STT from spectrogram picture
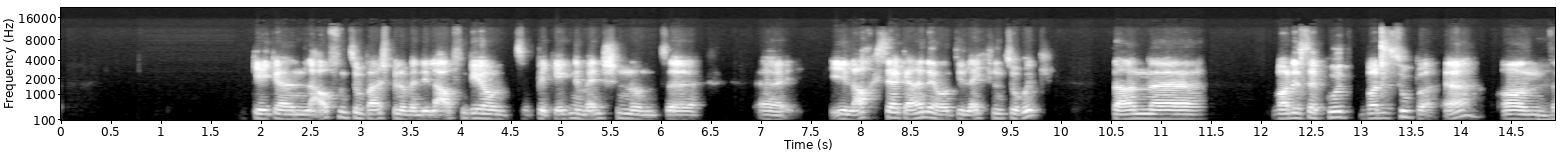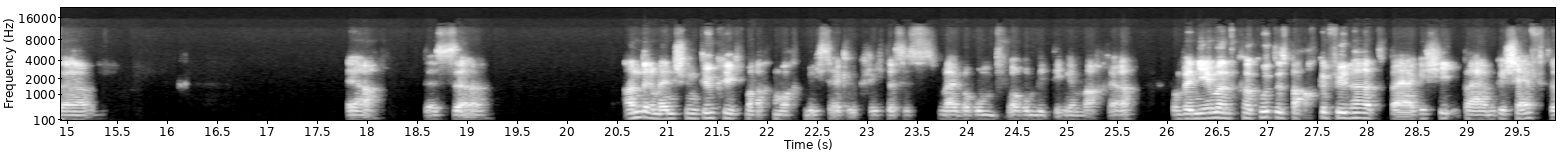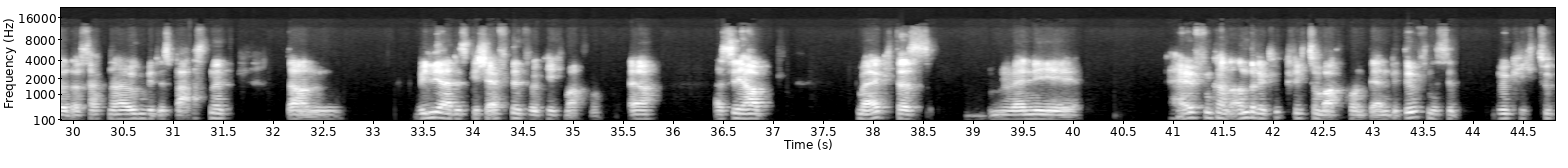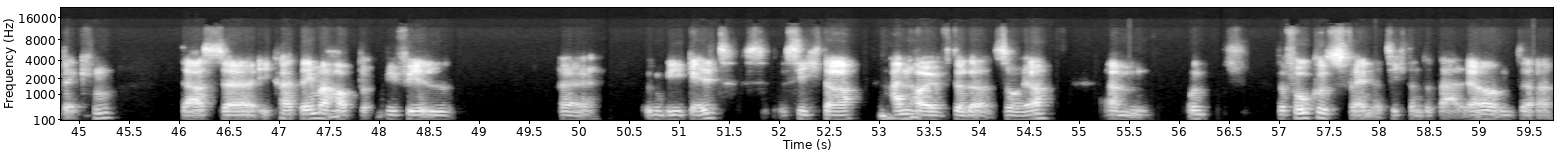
gegen Laufen zum Beispiel, und wenn ich laufen gehe und begegne Menschen und äh, äh, ich lache sehr gerne und die lächeln zurück, dann äh, war das ja gut, war das super. Ja? Und mhm. Äh, ja, das äh, andere Menschen glücklich machen, macht mich sehr glücklich. Das ist mein Warum, warum ich Dinge mache. Ja? Und wenn jemand kein gutes Bauchgefühl hat bei, einem Geschäft oder sagt, na, irgendwie das passt nicht, dann will ja das Geschäft nicht wirklich machen. Ja. Also ich habe gemerkt, dass wenn ich helfen kann, andere glücklich zu machen und deren Bedürfnisse wirklich zu decken, dass äh, ich kein Thema habe, wie viel äh, irgendwie Geld sich da anhäuft oder so, ja. Ähm, der Fokus verändert sich dann total, ja. Und äh,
